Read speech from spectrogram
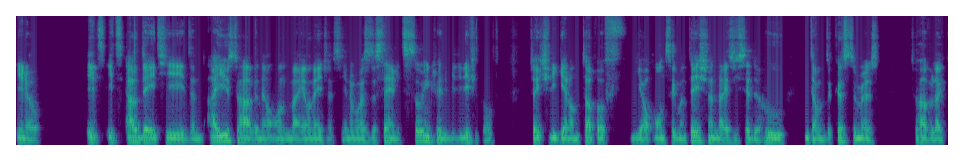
you know, it's it's outdated. And I used to have an on my own agency, and it was the same. It's so incredibly difficult to actually get on top of your own segmentation, as you said, the who in terms of the customers, to have like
